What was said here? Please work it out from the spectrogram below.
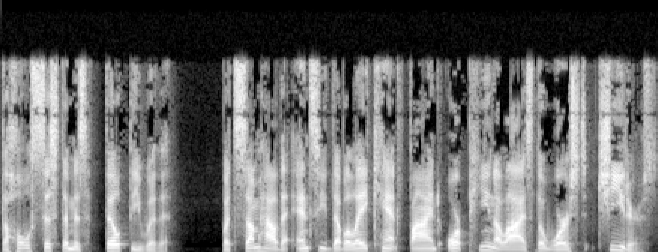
The whole system is filthy with it. But somehow the NCAA can't find or penalize the worst cheaters.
